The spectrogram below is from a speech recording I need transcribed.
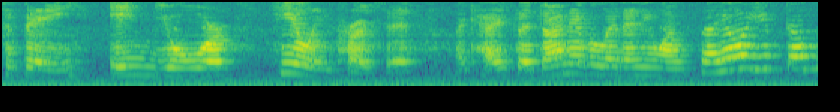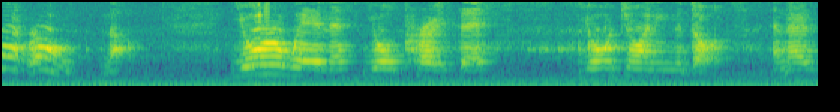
to be in your healing process. Okay, so don't ever let anyone say, oh, you've done that wrong. No. Your awareness, your process, you're joining the dots. And as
